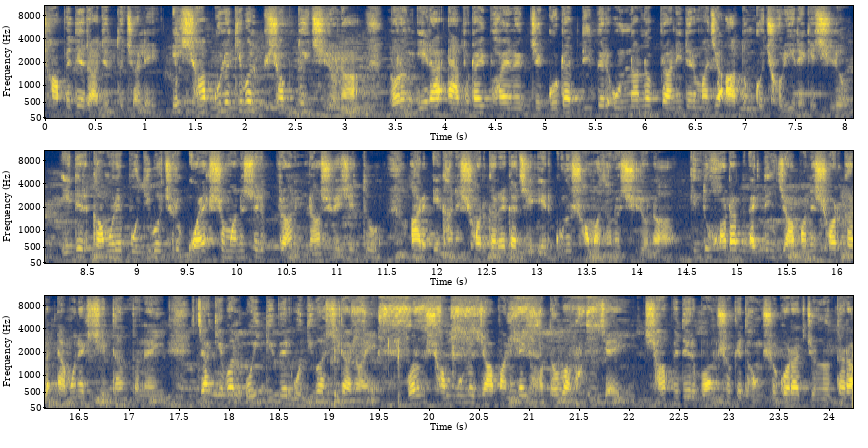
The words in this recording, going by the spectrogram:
সাপেদের রাজত্ব চলে। এই সাপগুলো কেবল বিষাক্তই ছিল না, বরং এরা এতটাই ভয়ানক যে গোটা দ্বীপের অন্যান্য প্রাণীদের মাঝে আতঙ্ক ছড়িয়ে রেখেছিল। এদের কামড়ে প্রতি বছর কয়েকশো মানুষের প্রাণ নাশ হয়ে যেত, আর এখানে সরকারের কাছে এর কোনো সমাধানও ছিল না। কিন্তু হঠাৎ একদিন জাপানের সরকার এমন এক সিদ্ধান্ত নেয়, যা কেবল ওই দ্বীপের অধিবাসীরা নয়, বরং সম্পূর্ণ জাপানিরাই হতবাক হয়ে যায়। সাপেদের বংশকে ধ্বংস করার জন্য তারা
